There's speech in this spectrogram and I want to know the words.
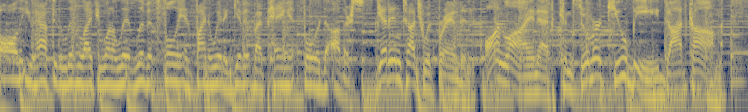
all that you have to to live the life you want to live, live it fully, and find a way to give it by paying it forward to others. Get in touch with Brandon online at consumerqb.com.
